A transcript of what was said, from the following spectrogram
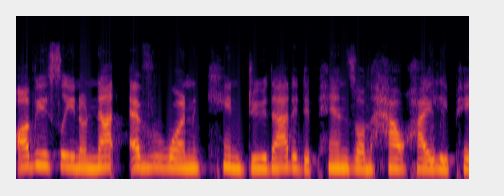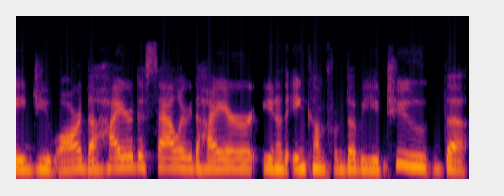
obviously, you know, not everyone can do that. It depends on how highly paid you are. The higher the salary, the higher, you know, the income from W 2, the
